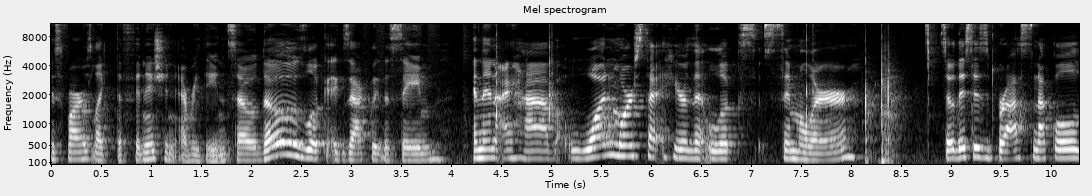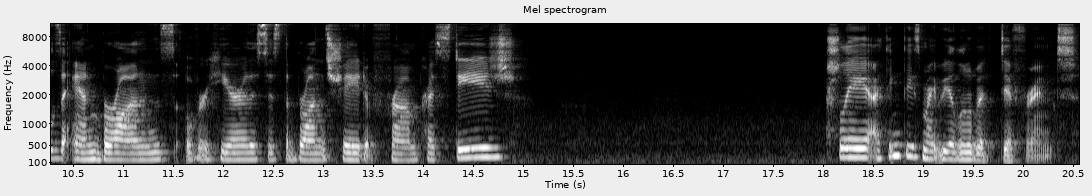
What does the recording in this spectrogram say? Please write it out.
as far as like the finish and everything. So those look exactly the same. And then I have one more set here that looks similar. So this is Brass Knuckles and Bronze over here. This is the bronze shade from Prestige. Actually, I think these might be a little bit different.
